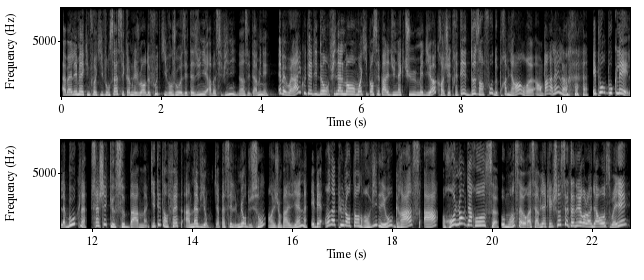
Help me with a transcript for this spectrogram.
Ah bah les mecs, une fois qu'ils font ça, c'est comme les joueurs de foot qui vont jouer aux États-Unis. Ah bah c'est fini, hein, c'est terminé. Eh ben voilà, écoutez, dis donc, finalement, moi qui pensais parler d'une actu médiocre, j'ai traité deux infos de premier ordre en parallèle. Et pour boucler la boucle, sachez que ce BAM, qui était en fait un avion qui a passé le mur du son en région parisienne, eh ben on a pu l'entendre en vidéo grâce à Roland Garros. Au moins, ça aura servi à quelque chose cette année, Roland Garros, vous voyez?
